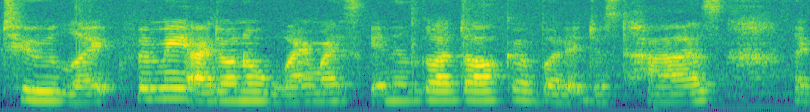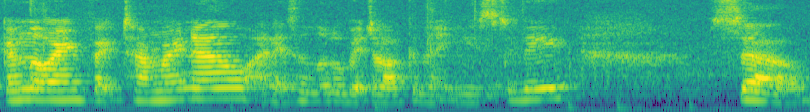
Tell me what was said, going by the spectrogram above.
too light for me. I don't know why my skin has got darker but it just has. Like I'm not wearing fake tan right now and it's a little bit darker than it used to be. So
